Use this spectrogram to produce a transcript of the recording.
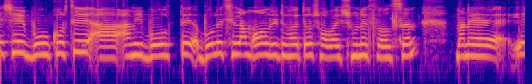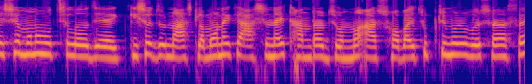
এসে ভুল করছি আমি বলতে বলেছিলাম অলরেডি হয়তো সবাই শুনে ফেলছেন মানে এসে মনে হচ্ছিল যে কিসের জন্য আসলাম অনেকে আসে নাই ঠান্ডার জন্য আর সবাই চুপটি মেরে বসে আছে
